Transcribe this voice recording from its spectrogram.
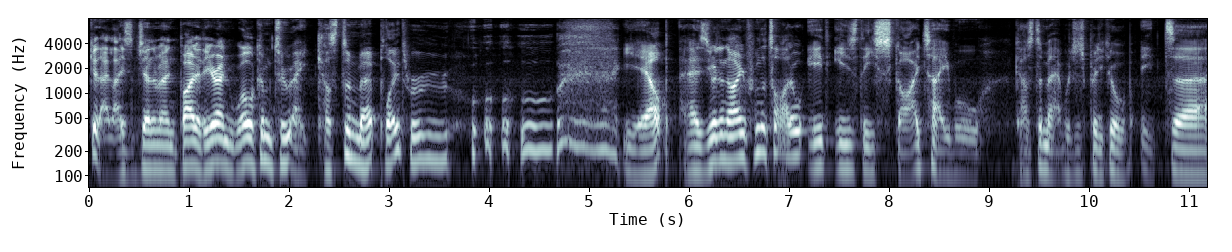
G'day ladies and gentlemen, Piedude here and welcome to a custom map playthrough. yep, as you'd have known from the title, it is the Sky Table custom map, which is pretty cool. It uh,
